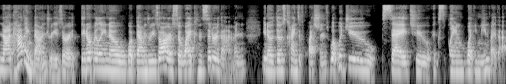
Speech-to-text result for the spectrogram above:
not having boundaries or they don't really know what boundaries are so why consider them and you know those kinds of questions what would you say to explain what you mean by that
